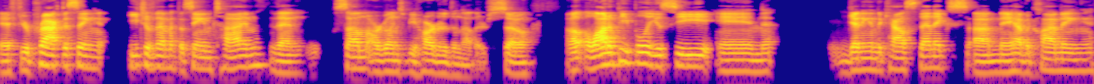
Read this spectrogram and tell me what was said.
if you're practicing each of them at the same time, then some are going to be harder than others. So a, a lot of people you see in getting into calisthenics um, may have a climbing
